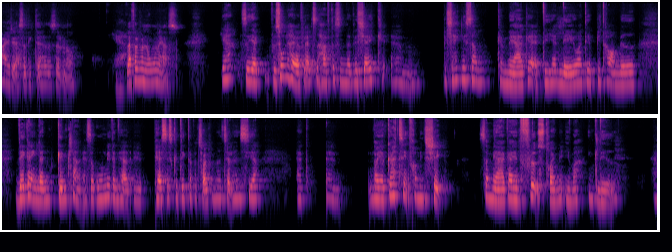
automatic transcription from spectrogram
Ej, det er så vigtigt at have sig selv med. Ja. I hvert fald for nogen af os. Ja, så jeg personligt har jeg i hvert fald altid haft det sådan, at hvis jeg ikke, øhm, hvis jeg ikke ligesom kan mærke, at det, jeg laver, det jeg bidrager med, vækker en eller anden genklang. Altså Rumi, den her øh, persiske digter på 1200-tallet, han siger, at øh, når jeg gør ting fra min sjæl, så mærker jeg en flod strømme i mig, en glæde. Mm.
